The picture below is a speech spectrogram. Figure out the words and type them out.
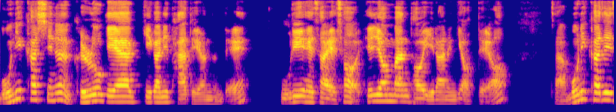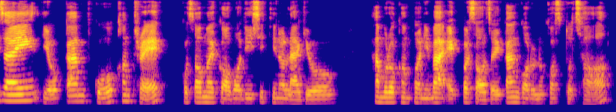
모니카 씨는 근로계약 기간이 다 되었는데 우리 회사에서 1년만 더 일하는 게 어때요? 자, 모니카 디자인 요 깜고 컨트랙 고 서머의 거버디 시티너 라교 하무로 컴퍼니마 액벌서 어저이 깡거르는 코스토 쳐.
